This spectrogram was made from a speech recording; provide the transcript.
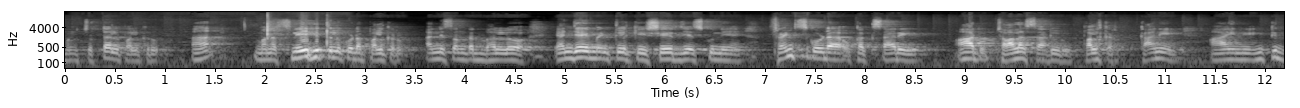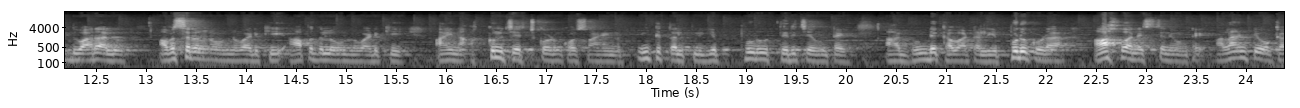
మన చుట్టాలు పలకరు మన స్నేహితులు కూడా పలకరు. అన్ని సందర్భాల్లో ఎంజాయ్మెంట్లకి షేర్ చేసుకునే ఫ్రెండ్స్ కూడా ఒక్కొక్కసారి ఆరు చాలాసార్లు పలకరు. కానీ ఆయన ఇంటి ద్వారాలు అవసరంలో ఉన్నవాడికి ఆపదలో ఉన్నవాడికి ఆయన హక్కును చేర్చుకోవడం కోసం ఆయన ఇంటి తలుపులు ఎప్పుడూ తెరిచే ఉంటాయి. ఆ గుండె కవాటాలు ఎప్పుడూ కూడా ఆహ్వానిస్తూనే ఉంటాయి. అలాంటి ఒక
